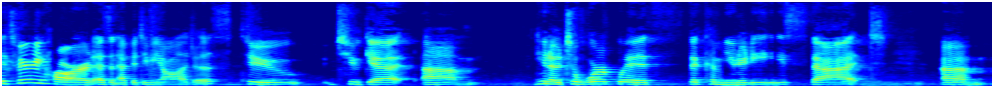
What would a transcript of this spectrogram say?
it's very hard as an epidemiologist to to get um, you know to work with the communities that um,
